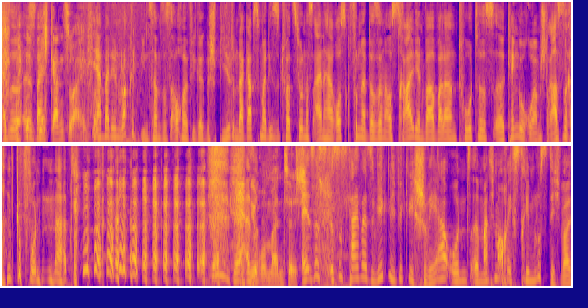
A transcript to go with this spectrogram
Also das äh, ist bei, nicht ganz so einfach. ja, bei den Rocket Beans haben sie das auch häufiger gespielt und da gab es mal die Situation, dass einer herausgefunden hat, dass er in Australien war, weil er ein totes äh, Känguru am Straßenrand gefunden hat. Ja, Wie also, romantisch. es ist, es ist teilweise wirklich, wirklich schwer und äh, manchmal auch extrem lustig, weil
